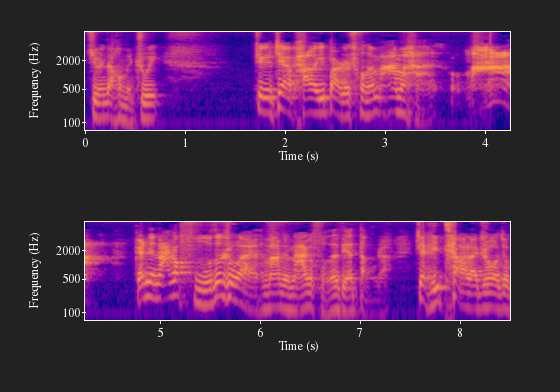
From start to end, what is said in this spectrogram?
巨人在后面追。这个 Jack 爬到一半就冲他妈妈喊说：“妈，赶紧拿个斧子出来！”他妈就拿个斧子在底下等着。Jack 一跳下来之后就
